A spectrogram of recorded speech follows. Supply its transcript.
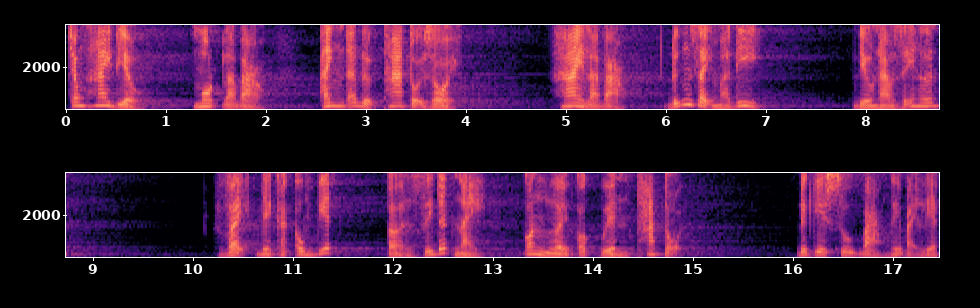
Trong hai điều, một là bảo anh đã được tha tội rồi, hai là bảo đứng dậy mà đi điều nào dễ hơn? Vậy để các ông biết, ở dưới đất này, con người có quyền tha tội. Đức giêsu bảo người bại liệt,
